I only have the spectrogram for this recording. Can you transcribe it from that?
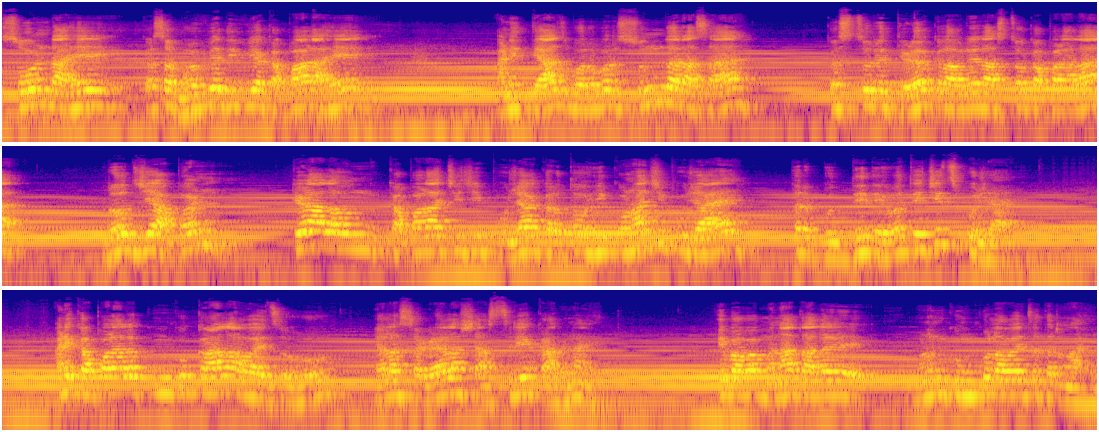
सोंड आहे कसं भव्य दिव्य कपाळ आहे आणि त्याचबरोबर सुंदर असा कस्तुरी तिळक लावलेला असतो कपाळाला. रोज जे आपण टिळा लावून कपाळाची जी पूजा करतो ही कोणाची पूजा आहे? तर बुद्धी देवतेचीच पूजा आहे. आणि कपाळाला कुंकू का लावायचं हो? याला सगळ्याला शास्त्रीय कारण आहेत. हे बाबा मनात आलंय म्हणून कुंकू लावायचं तर नाही.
